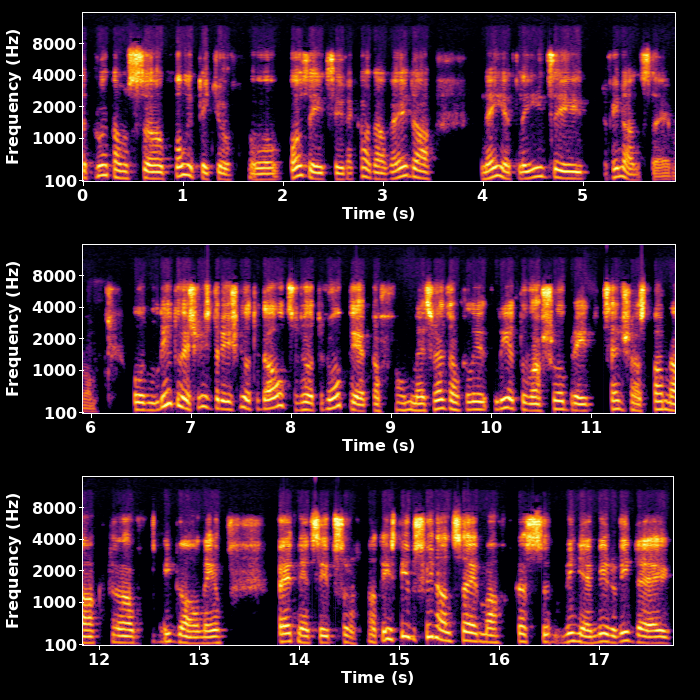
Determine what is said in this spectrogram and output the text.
Tad, protams, politiķu pozīcija nekādā veidā neiet līdzi finansējumam. Un lietuvieši ir izdarījuši ļoti daudz ļoti nopietnu, un mēs redzam, ka Lietuva šobrīd cenšas panākt uh, Igauniju pētniecības un attīstības finansējumā, kas viņiem ir vidēji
